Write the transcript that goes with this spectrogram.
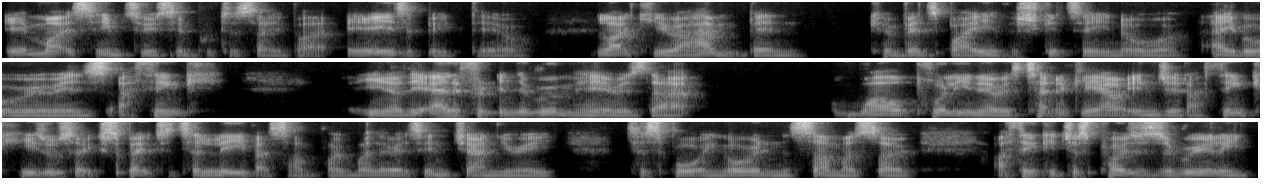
It might seem too simple to say, but it is a big deal. Like you, I haven't been convinced by either Šketin or Abel Ruiz. I think, you know, the elephant in the room here is that while Paulinho is technically out injured, I think he's also expected to leave at some point, whether it's in January to Sporting or in the summer. So I think it just poses a really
